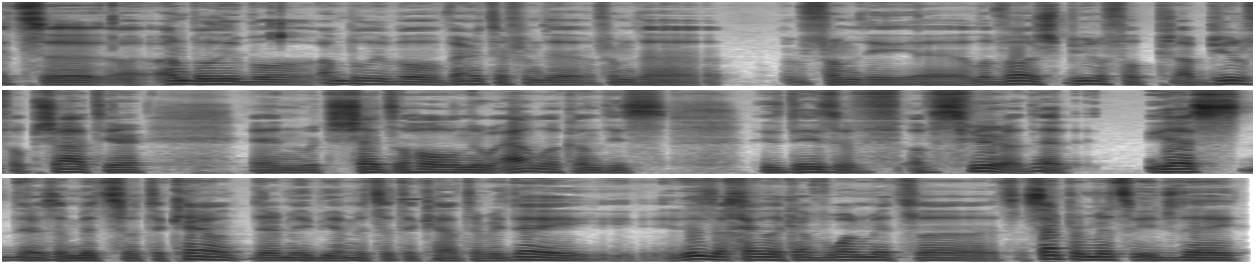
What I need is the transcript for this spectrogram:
It's a, unbelievable, unbelievable verita from the from the from the uh, Lavosh, beautiful, a beautiful pshat here, and which sheds a whole new outlook on these these days of of Sphira. That yes, there's a mitzvah to count. There may be a mitzvah to count every day. It is a chelik of one mitzvah. It's a separate mitzvah each day.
